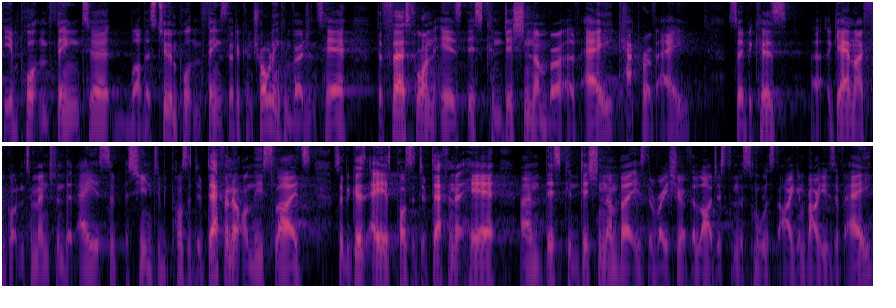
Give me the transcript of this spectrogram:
the important thing to, well, there's two important things that are controlling convergence here. The first one is this condition number of A, kappa of A. So because, uh, again, I've forgotten to mention that A is assumed to be positive definite on these slides. So because A is positive definite here, um, this condition number is the ratio of the largest and the smallest eigenvalues of A.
